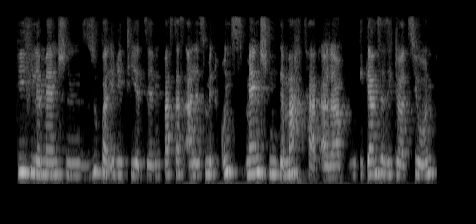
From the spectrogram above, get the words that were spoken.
wie viele Menschen super irritiert sind, was das alles mit uns Menschen gemacht hat, also die ganze Situation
